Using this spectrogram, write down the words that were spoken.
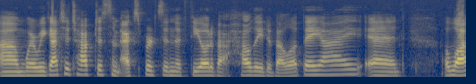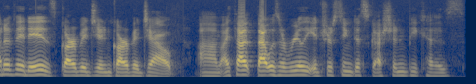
um, where we got to talk to some experts in the field about how they develop AI and a lot of it is garbage in, garbage out. Um, I thought that was a really interesting discussion because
